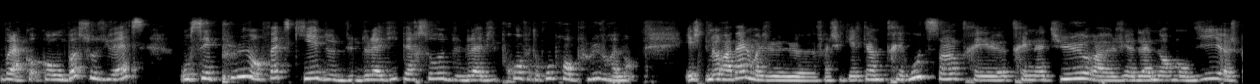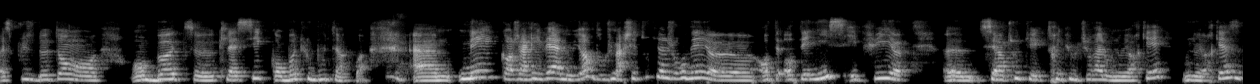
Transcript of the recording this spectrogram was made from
voilà, quand, quand on bosse aux US, on sait plus en fait ce qui est de, la vie perso, de, la vie pro. En fait, on comprend plus vraiment. Et je me rappelle, moi, je, je suis quelqu'un de très roots, hein, très, très nature. Euh, je viens de la Normandie. Euh, je passe plus de temps en, bottes euh, classiques qu'en bottes Louboutin, quoi. mais quand j'arrivais à New York, donc je marchais toute la journée en, tennis. Et puis, c'est un truc qui est très culturel aux New-Yorkais, New-Yorkaises.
